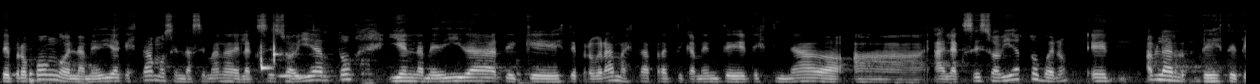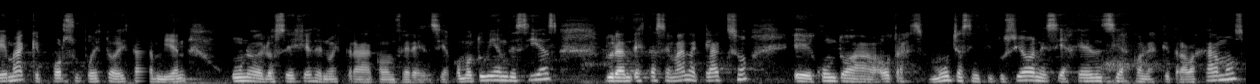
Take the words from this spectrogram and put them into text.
te propongo, en la medida que estamos en la Semana del Acceso Abierto y en la medida de que este programa está prácticamente destinado al acceso abierto, bueno, eh, hablar de este tema que por supuesto es también uno de los ejes de nuestra conferencia. Como tú bien decías, durante esta semana Claxo, eh, junto a otras muchas instituciones y agencias con las que trabajamos,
